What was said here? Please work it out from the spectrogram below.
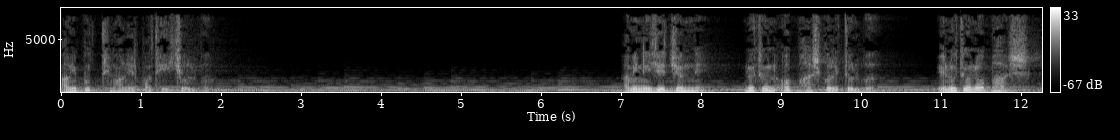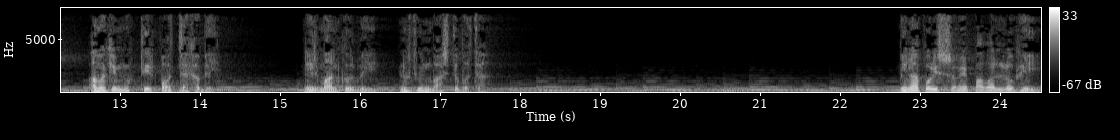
আমি বুদ্ধিমানের পথেই চলব। আমি নিজের জন্যে নতুন অভ্যাস করে তুলব। এ নতুন অভ্যাস আমাকে মুক্তির পথ দেখাবে, নির্মাণ করবে নতুন বাস্তবতা। বিনা পরিশ্রমে পাওয়ার লোভেই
